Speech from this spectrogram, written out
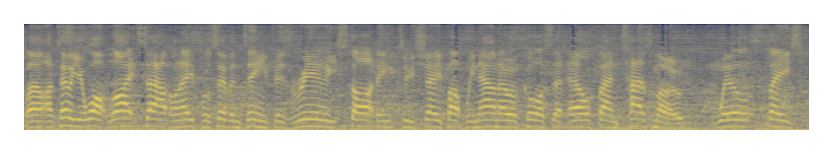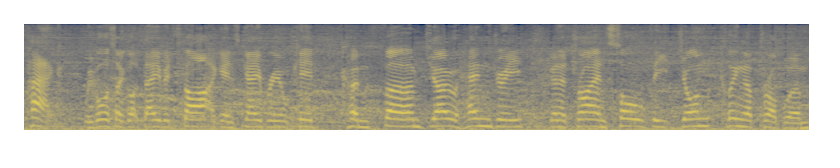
Well, I'll tell you what, Lights Out on April 17th is really starting to shape up. We now know, of course, that El Phantasmo will face Pac. We've also got David Starr against Gabriel Kidd confirmed. Joe Hendry going to try and solve the John Klinger problem.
